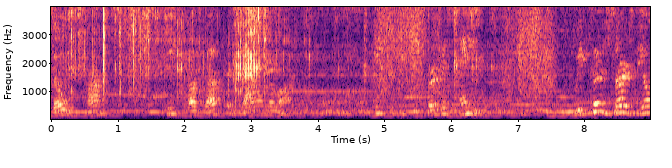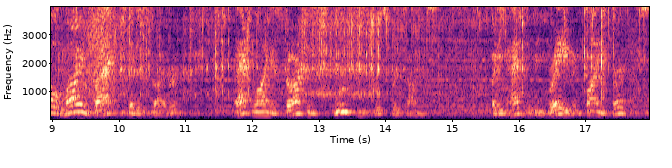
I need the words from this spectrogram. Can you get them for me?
So was Thomas. He puffed up and down the line. He couldn't see Fergus anywhere. We could search the old mine track, said his driver. That line is dark and spooky, whispered Thomas. But he had to be brave and find. Fergus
